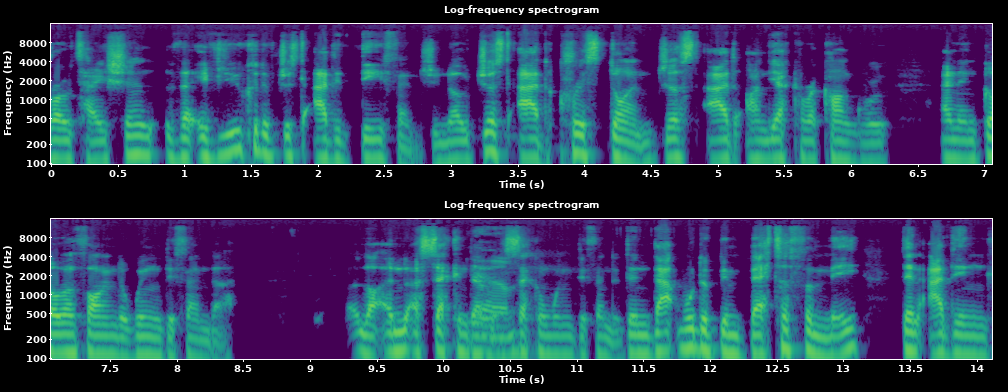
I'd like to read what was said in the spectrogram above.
rotation that if you could have just added defense, you know, just add Kris Dunn, just add Onyeka Okongwu, and then go and find a wing defender, like a, a secondary, Yeah. second wing defender, then that would have been better for me than adding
